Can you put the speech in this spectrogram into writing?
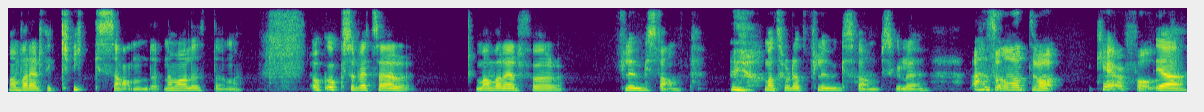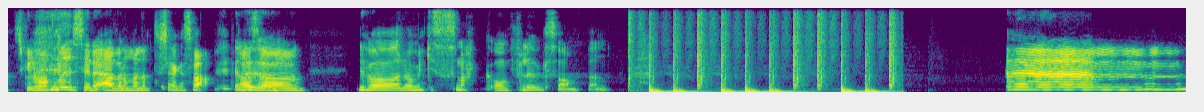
man var rädd för kvicksand när man var liten. Och också du vet så här, man var rädd för flugsvamp. Ja. Man trodde att flugsvamp skulle, Alltså om man inte var careful ja, skulle man få i sig det även om man inte käkar svamp. Eller hur? Alltså, det var, det var mycket snack om flugsvampen. ehm,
